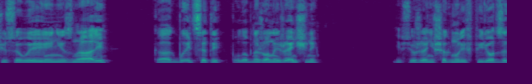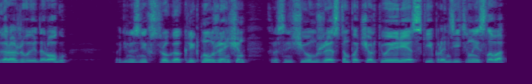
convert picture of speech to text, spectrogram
Часовые не знали, как быть с этой полуобнаженной женщиной. И все же они шагнули вперед, загораживая дорогу. Один из них строго окликнул женщин, красноречивым жестом подчеркивая резкие пронзительные слова.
